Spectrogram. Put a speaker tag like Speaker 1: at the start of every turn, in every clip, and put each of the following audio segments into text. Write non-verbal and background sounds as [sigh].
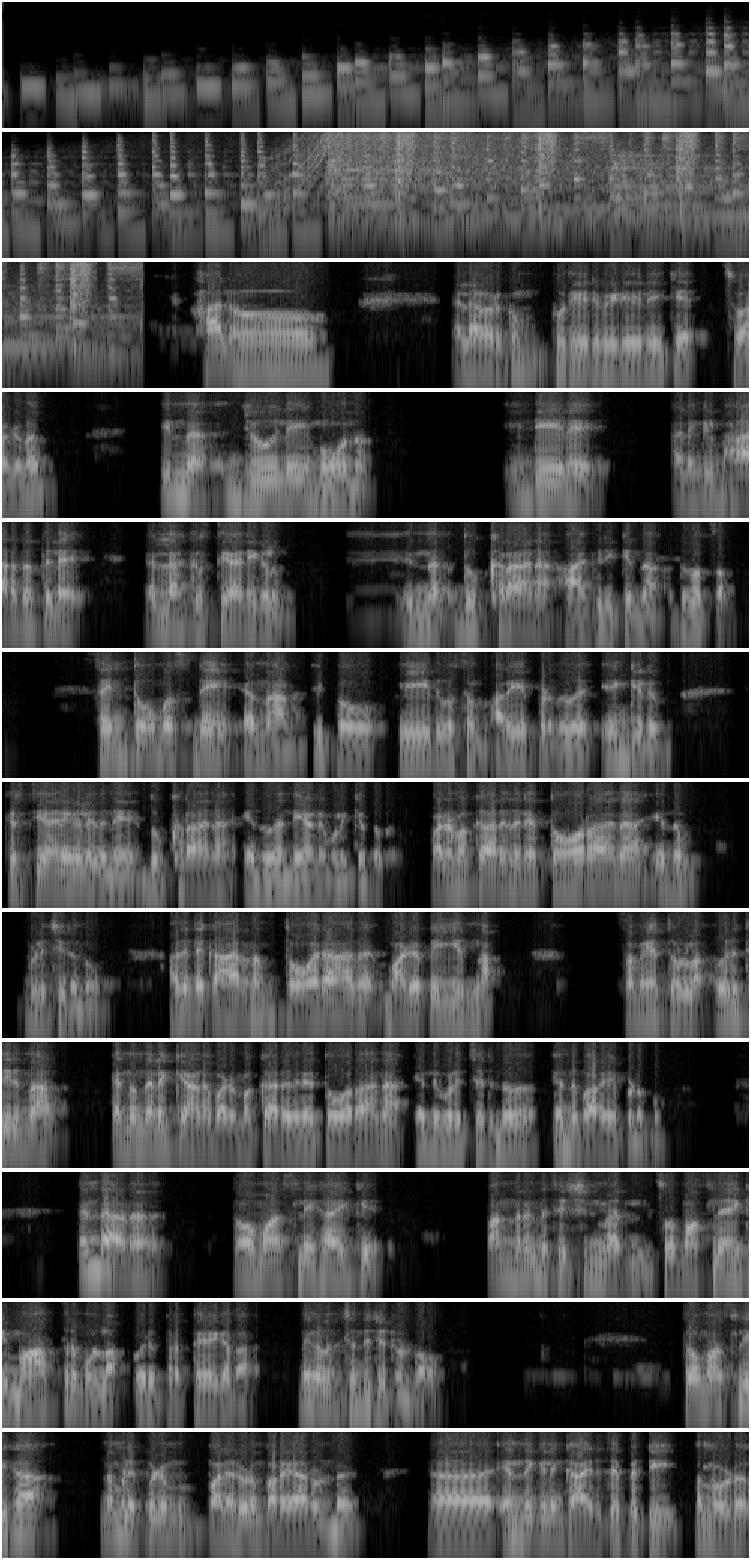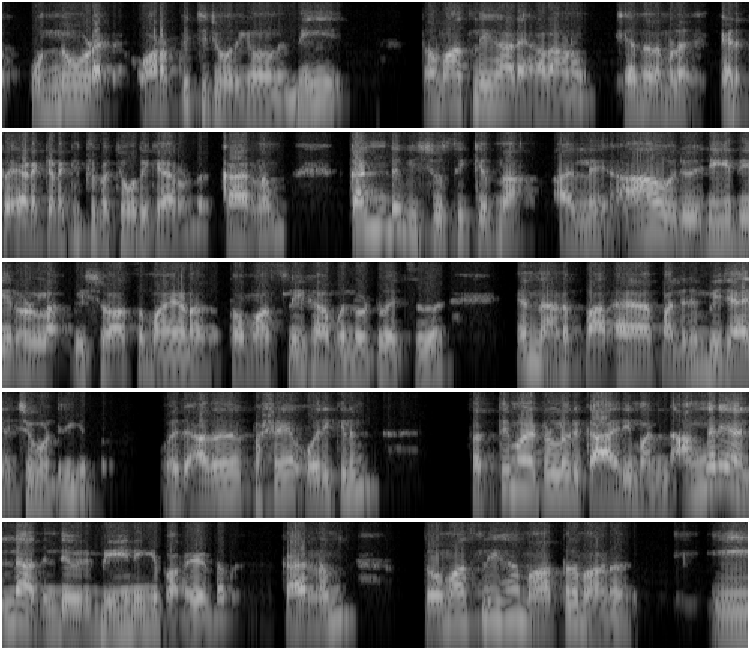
Speaker 1: Hello. എല്ലാവർക്കും പുതിയൊരു വീഡിയോയിലേക്ക് സ്വാഗതം. ഇന്ന് ജൂലൈ മൂന്ന് ഇന്ത്യയിലെ അല്ലെങ്കിൽ ഭാരതത്തിലെ എല്ലാ ക്രിസ്ത്യാനികളും ഇന്ന് ദുഃഖറാന ആചരിക്കുന്ന ദിവസം. സെന്റ് തോമസ് ഡേ എന്നാണ് ഇപ്പോൾ ഈ ദിവസം അറിയപ്പെടുന്നത്. എങ്കിലും ക്രിസ്ത്യാനികൾ ഇതിനെ ദുഃഖറാന എന്ന് തന്നെയാണ് വിളിക്കുന്നത്. പഴമക്കാർ ഇതിനെ തോറാന എന്നും വിളിച്ചിരുന്നു. അതിന്റെ കാരണം തോരാതെ മഴ പെയ്യുന്ന സമയത്തുള്ള ഒരു തിരുനാൾ എന്ന നിലയ്ക്കാണ് പഴമക്കാർ ഇതിനെ തോറാന എന്ന് വിളിച്ചിരുന്നത് എന്ന് പറയപ്പെടുന്നു. എന്താണ് തോമാസ് ലിഹായ്ക്ക് പന്ത്രണ്ട് ശിഷ്യന്മാരിൽ തോമാസ് ലിഹായ്ക്ക് മാത്രമുള്ള ഒരു പ്രത്യേകത? നിങ്ങൾ ചിന്തിച്ചിട്ടുണ്ടോ? തോമാസ് ലിഹ നമ്മൾ എപ്പോഴും പലരോടും പറയാറുണ്ട് എന്തെങ്കിലും കാര്യത്തെപ്പറ്റി നമ്മളോട് ഒന്നുകൂടെ ഉറപ്പിച്ച് ചോദിക്കണമെന്ന് നീ തോമാസ് ലീഹയുടെ ആളാണോ എന്ന് നമ്മൾ എടുത്ത് ഇടയ്ക്കിടയ്ക്ക് ചോദിക്കാറുണ്ട്. കാരണം കണ്ട് വിശ്വസിക്കുന്ന അല്ലെ ആ ഒരു രീതിയിലുള്ള വിശ്വാസമായാണ് തോമാസ് ലീഹ മുന്നോട്ട് വെച്ചത് എന്നാണ് പലരും വിചാരിച്ചു കൊണ്ടിരിക്കുന്നത് ഒരു അത് പക്ഷേ ഒരിക്കലും സത്യമായിട്ടുള്ള ഒരു കാര്യമല്ല അങ്ങനെയല്ല അതിന്റെ ഒരു മീനിങ് പറയേണ്ടത്. കാരണം തോമാസ് ലീഹ മാത്രമാണ് ഈ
